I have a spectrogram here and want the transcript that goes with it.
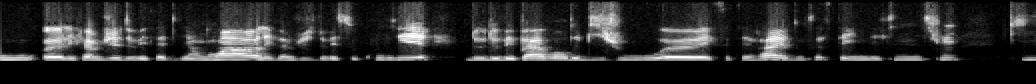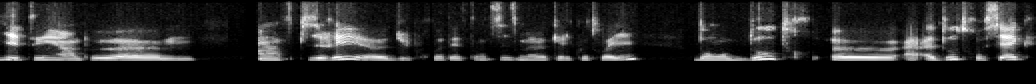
où euh, les femmes juives devaient s'habiller en noir, les femmes juives devaient se couvrir, ne devaient pas avoir de bijoux, euh, etc. Et donc ça, c'était une définition qui était un peu euh, inspirée du protestantisme qu'elle côtoyait. Dans d'autres, à, d'autres siècles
